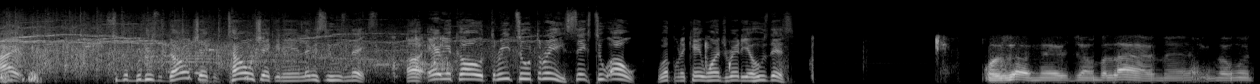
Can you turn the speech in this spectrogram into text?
right. Super producer Tone checking, Tone checking in. Let me see who's next. Uh, area code 323-620. Welcome to K100 Radio. Who's this? What's up, man? It's Jambalaya, man. You know, one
